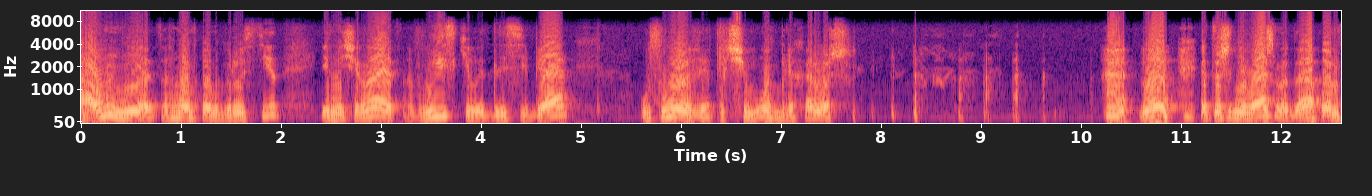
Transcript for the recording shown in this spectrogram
А он нет, он, он грустит и начинает выискивать для себя условия, почему он, бля, хороший. Ну, это же не важно, да, он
